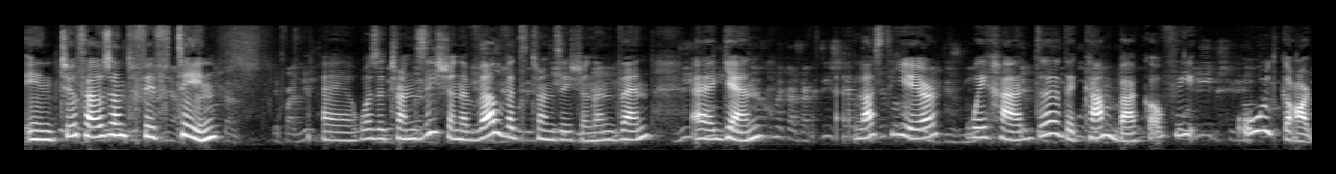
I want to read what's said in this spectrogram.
in 2015 uh, was a transition, a velvet transition, and then again, last year we had the comeback of the old guard.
